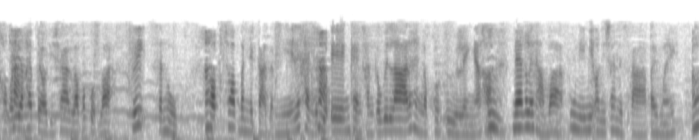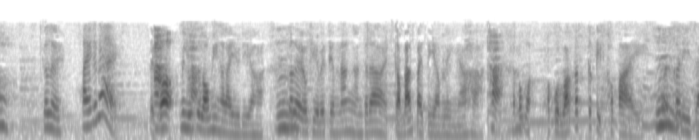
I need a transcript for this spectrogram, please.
เขาก็ค่ะเรียกให้ไปออดิชั่นแล้วปรากฏว่าเฮ้ยสนุกอะ ชอบชอบบรรยากาศแบบนี้ได้แข่งกับค่ะตัวเอง แข่งขันกับเวลาได้แข่งกับคนอื่นอะไรเงี้ยค่ะอืมแม่ก็เลยถามว่าพรุ่งนี้มีออดิชั่นเดอะสตาร์ไปไหมอ้าวก็เลยไปก็ได้ แต่ก็อะไม่รู้ค่ะจะร้องเพลงอะไรอยู่ดีอะค่ะอืมก็เลยโอเคไปเตรียมนั่งงานก็ได้กลับบ้านไปเตรียมอะไรอย่างเงี้ยค่ะค่ะแล้วปรากฏปรากฏว่าก็ก็ติดเข้าไปอืมก็ก็ดีใจ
